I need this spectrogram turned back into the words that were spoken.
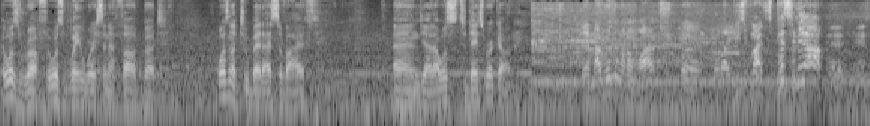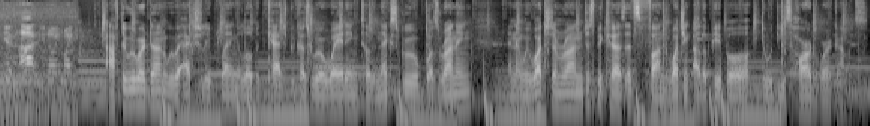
It was rough. It was way worse than I thought, but it was not too bad. I survived. And yeah, that was today's workout. Damn, I really want to watch, but, but like these flights pissing me off. Yeah, it's getting hot. You know, you might. After we were done, we were actually playing a little bit catch because we were waiting till the next group was running. And then we watched them run just because it's fun watching other people do these hard workouts.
